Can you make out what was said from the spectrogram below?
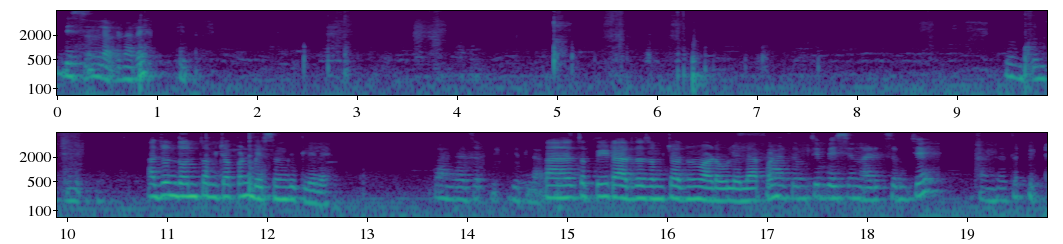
बेसन लागणार आहे. दोन चमचे. अजून दोन चमचा पण बेसन घेतलेलं आहे. तांदळाचं पीठ घेतलं तांदळाचं पीठ अर्धा चमचा अजून वाढवलेलं आहे आपण. चमचे बेसन अडीच चमचे तांदळाचं पीठ.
